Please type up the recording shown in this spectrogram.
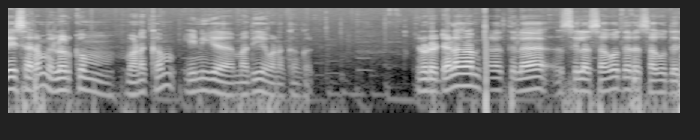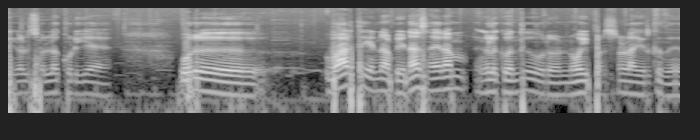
ஜெய் சரம் எல்லோருக்கும் வணக்கம். இனிய மதிய வணக்கங்கள். என்னோடய டெலகிராம் தளத்தில் சில சகோதர சகோதரிகள் சொல்லக்கூடிய ஒரு வார்த்தை என்ன அப்படின்னா சைராம் எங்களுக்கு வந்து ஒரு நோய் பர்சனலாக இருக்குது.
